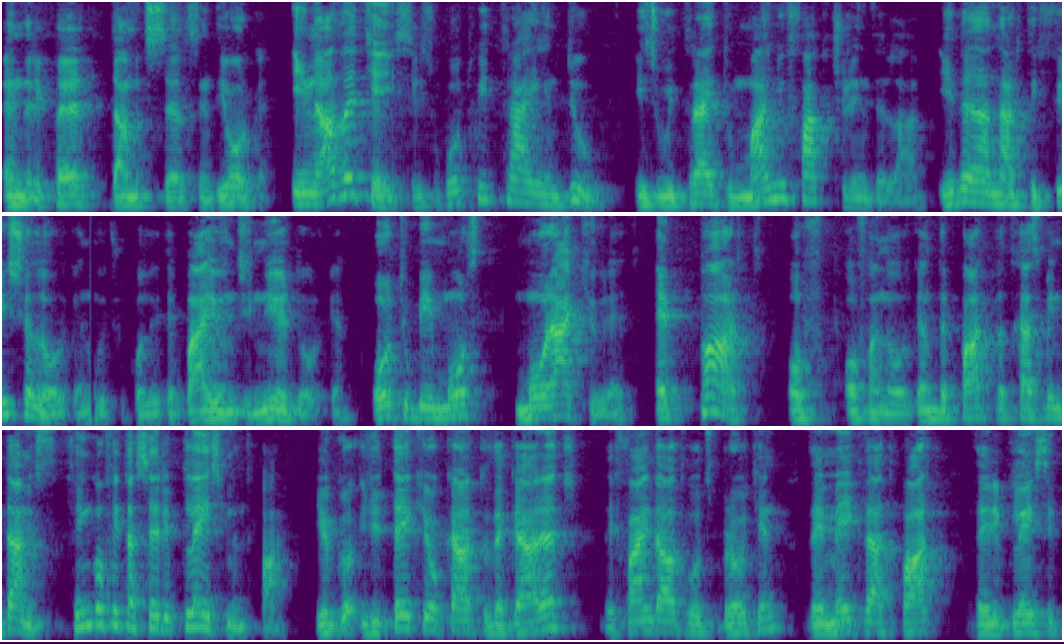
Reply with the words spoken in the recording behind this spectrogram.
and repair damaged cells in the organ. In other cases, what we try and do is we try to manufacture in the lab either an artificial organ, which we call it a bioengineered organ, or to be most more accurate, a part of, of an organ, the part that has been damaged. Think of it as a replacement part. You, go, you take your car to the garage, they find out what's broken, they make that part, they replace it,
